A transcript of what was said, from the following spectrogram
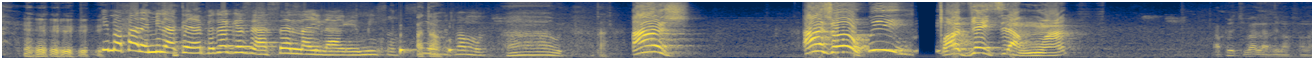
Il m'a pas remis la clé. hein. Peut-être que c'est à celle-là il a remis ça. Attends. C'est pas moi. Ah oui. Attends. Ange Ange Oui Viens ici là, moi. Après, tu vas laver l'enfant là.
